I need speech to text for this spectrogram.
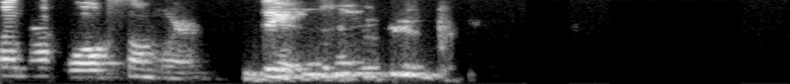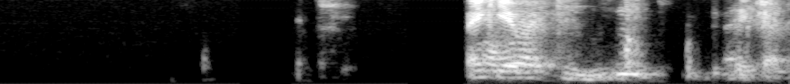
On that wall somewhere. Dude. Thank you. All right. Take care.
